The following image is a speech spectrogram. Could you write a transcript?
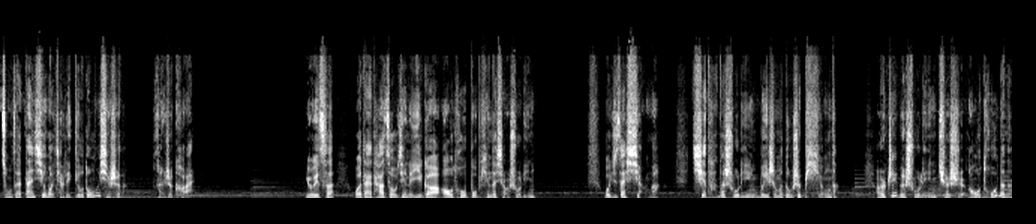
总在担心我家里丢东西似的，很是可爱。有一次，我带他走进了一个凹凸不平的小树林，我就在想啊，其他的树林为什么都是平的，而这个树林却是凹凸的呢？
